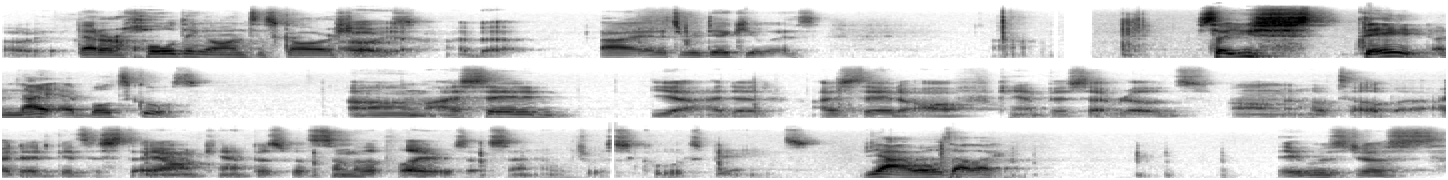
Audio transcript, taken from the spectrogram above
Oh yeah. that are holding on to scholarships. Oh yeah. I bet. uh, and it's ridiculous. Um, so you stayed a night at both schools. Um, I stayed. Yeah, I did. I stayed off campus at Rhodes, um, in a hotel, but I did get to stay on campus with some of the players at Centre, which was a cool experience. Yeah, what was that like? It was just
